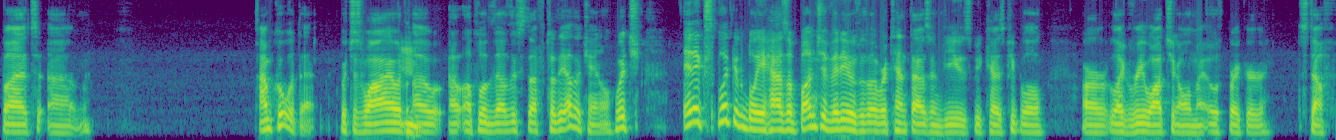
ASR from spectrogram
But um, I'm cool with that, which is why I would Mm. I'll upload the other stuff to the other channel, which inexplicably has a bunch of videos with over 10,000 views because people are like rewatching all of my Oathbreaker stuff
